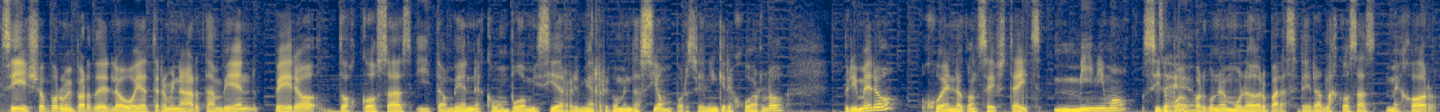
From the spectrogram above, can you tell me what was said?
Sí, yo por mi parte lo voy a terminar también, pero dos cosas y también es como un poco mi cierre y mi recomendación por si alguien quiere jugarlo. Primero, jueguenlo con save states mínimo, si lo pueden jugar con un emulador para acelerar las cosas, mejor.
